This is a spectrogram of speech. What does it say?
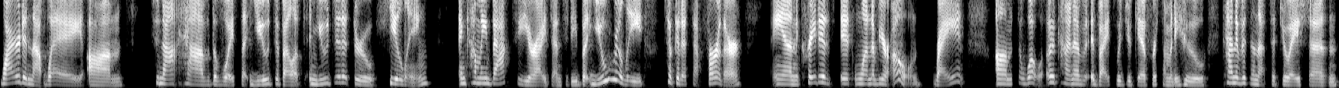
wired in that way? Um, to not have the voice that you developed and you did it through healing and coming back to your identity, but you really took it a step further and created it one of your own, right? Um, so, what kind of advice would you give for somebody who kind of is in that situation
